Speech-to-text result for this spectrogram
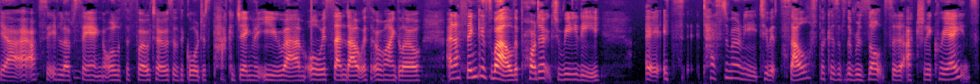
Yeah, I absolutely love seeing all of the photos of the gorgeous packaging that you um, always send out with Oh My Glow. And I think as well, the product really, it's testimony to itself because of the results that it actually creates.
